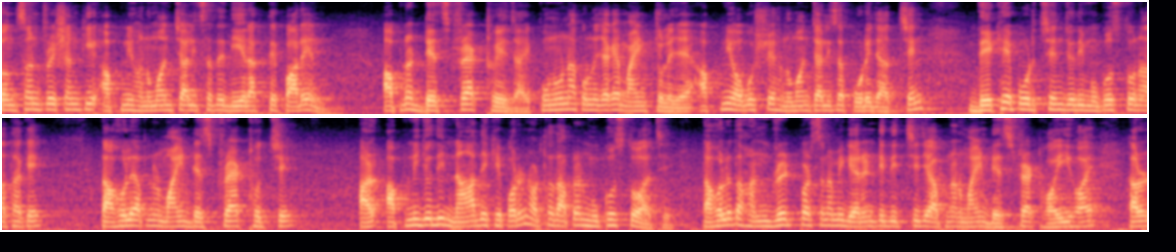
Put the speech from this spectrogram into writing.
কনসেন্ট্রেশন কি আপনি হনুমান চালিসাতে দিয়ে রাখতে পারেন? আপনার ডিস্ট্র্যাক্ট হয়ে যায়, কোনো না কোনো জায়গায় মাইন্ড চলে যায়। আপনি অবশ্যই হনুমান চালিসা পড়ে যাচ্ছেন, দেখে পড়ছেন যদি মুখস্থ না থাকে, তাহলে আপনার মাইন্ড ডিস্ট্র্যাক্ট হচ্ছে। আর আপনি যদি না দেখে পড়েন, অর্থাৎ আপনার মুখস্থ আছে, তাহলে তো হান্ড্রেড পার্সেন্ট আমি গ্যারেন্টি দিচ্ছি যে আপনার মাইন্ড ডিস্ট্র্যাক্ট হয়ই হয়। কারণ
